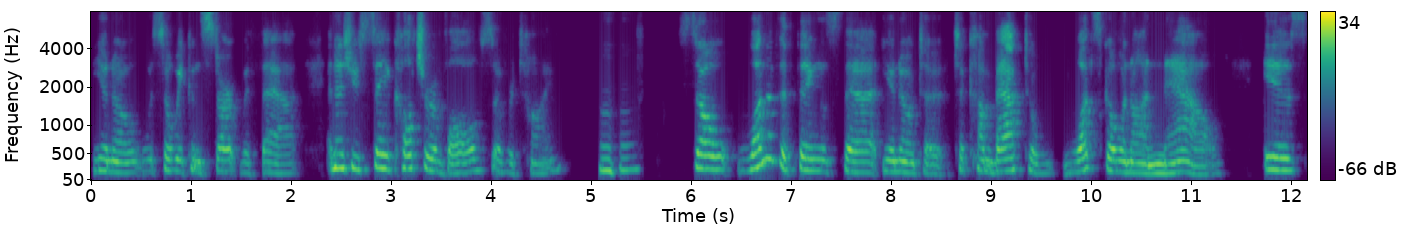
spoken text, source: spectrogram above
you know, so we can start with that. And as you say, culture evolves over time. Mm-hmm. So one of the things that, you know, to, to come back to what's going on now is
